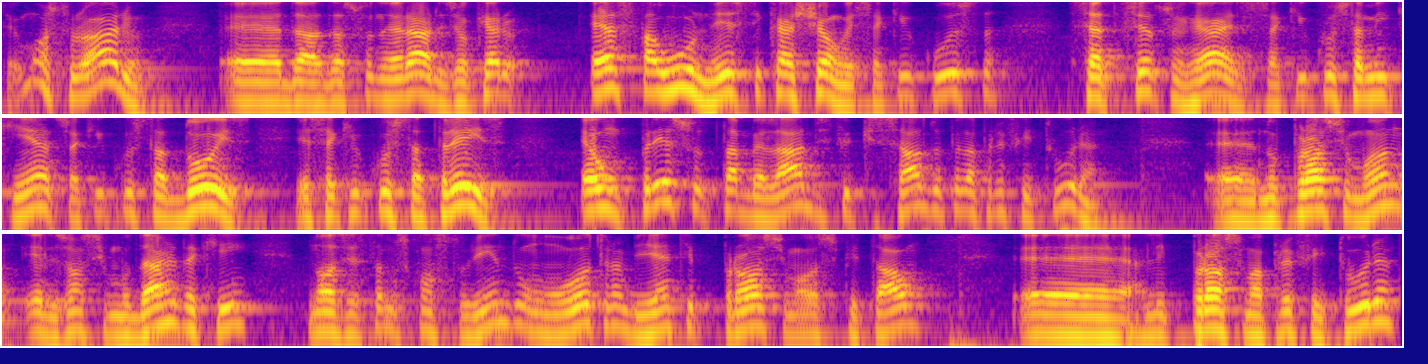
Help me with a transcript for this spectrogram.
tem um mostruário é, da, das funerárias. Eu quero esta urna, este caixão, esse aqui custa 700 reais, esse aqui custa 1.500, esse aqui custa 2, esse aqui custa 3. É um preço tabelado e fixado pela prefeitura. É, no próximo ano, eles vão se mudar daqui. Nós estamos construindo um outro ambiente próximo ao hospital, é, ali próximo à prefeitura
